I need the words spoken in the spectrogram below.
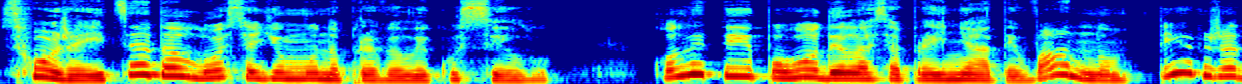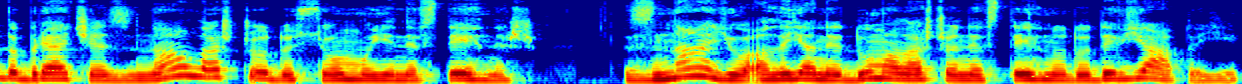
Схоже, і це далося йому на превелику силу. Коли ти погодилася прийняти ванну, ти вже добряче знала, що до сьомої не встигнеш. Знаю, але я не думала, що не встигну до дев'ятої.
